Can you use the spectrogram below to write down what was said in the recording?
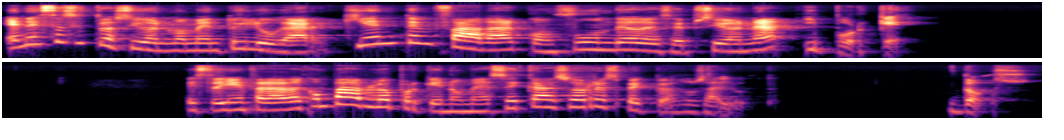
En esta situación, momento y lugar, ¿quién te enfada, confunde o decepciona y por qué? Estoy enfadada con Pablo porque no me hace caso respecto a su salud. 2.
